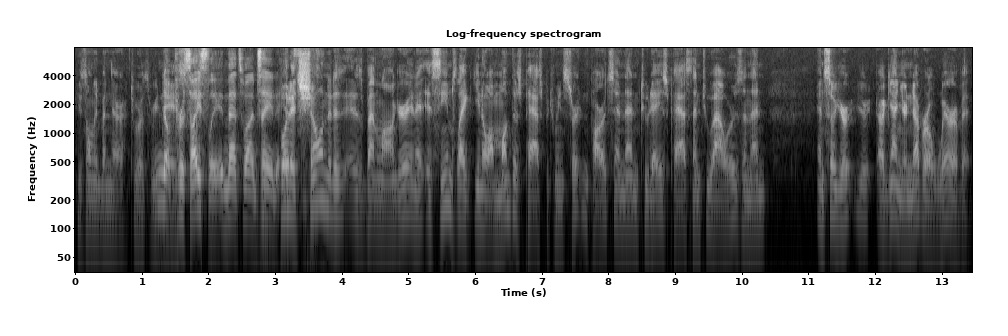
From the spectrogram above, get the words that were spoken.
he's only been there two or three no, days. No, precisely, and that's why I'm saying. but it's shown that it has been longer, and it, it seems like you know a month has passed between certain parts, and then two days passed, then two hours, and then, and so you're you're again you're never aware of it,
